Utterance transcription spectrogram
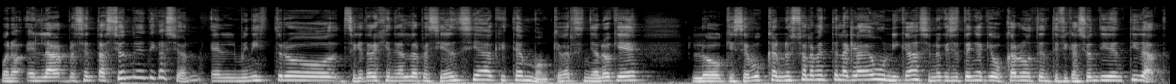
Bueno, en la presentación de la indicación, el ministro secretario general de la presidencia, Cristian Monkever, señaló que lo que se busca no es solamente la clave única, sino que se tenga que buscar una autentificación de identidad.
